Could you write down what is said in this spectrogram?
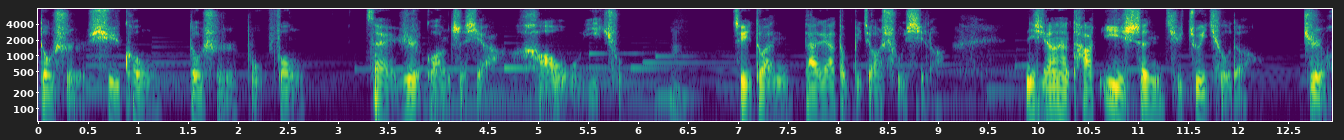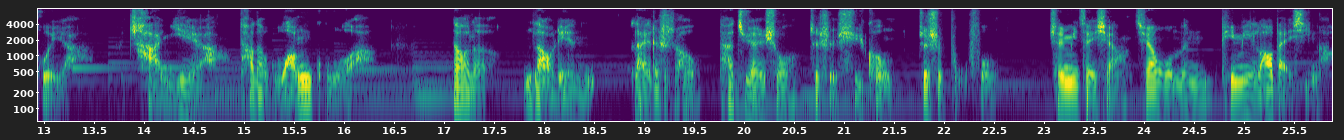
都是虚空，都是捕风，在日光之下毫无益处。嗯，这一段大家都比较熟悉了。你想想，他一生去追求的智慧啊、产业啊、他的王国啊，到了老年来的时候，他居然说这是虚空，这是捕风。全民在想，像我们平民老百姓啊，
